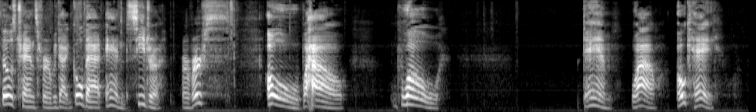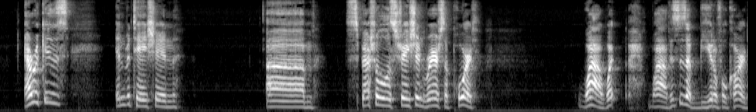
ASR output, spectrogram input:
Those transfer. We got Golbat and Seadra. Reverse. Oh, wow. Whoa. Damn. Wow. Okay. Erika's invitation. Um, special illustration, rare support. Wow. What? Wow. This is a beautiful card.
